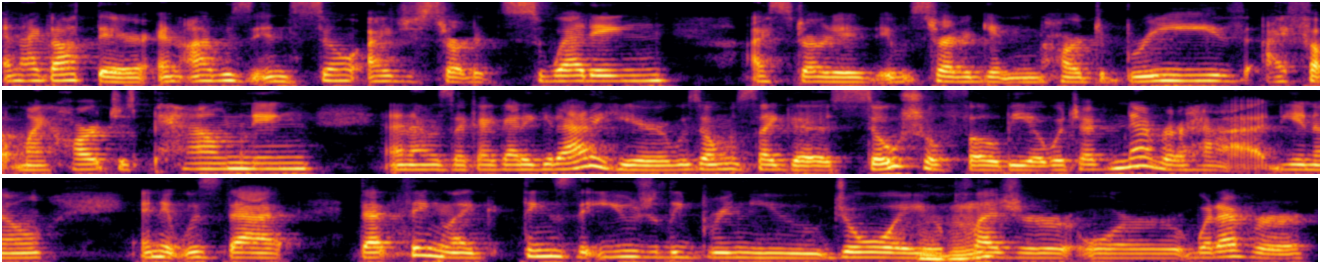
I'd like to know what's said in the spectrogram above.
And I got there and I was in so I just started sweating. I started it started getting hard to breathe. I felt my heart just pounding and I was like I got to get out of here. It was almost like a social phobia which I've never had, you know. And it was that that thing like things that usually bring you joy or mm-hmm. pleasure or whatever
